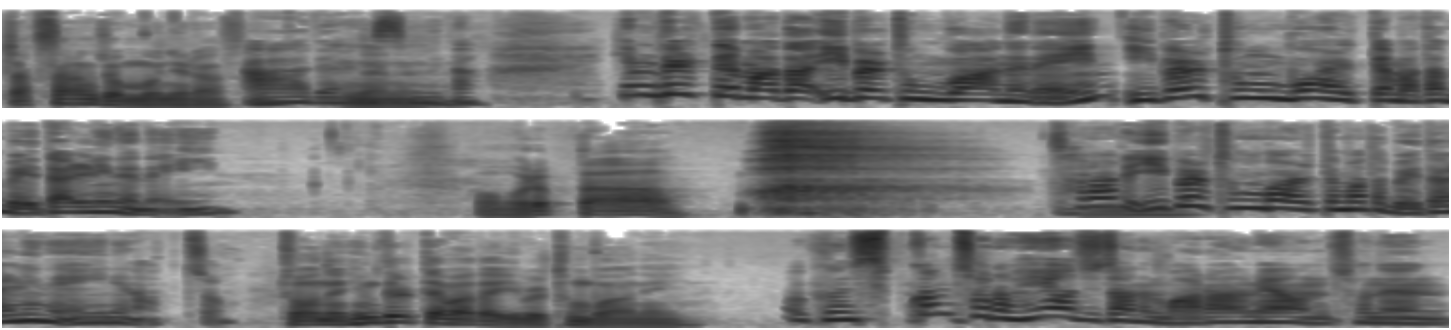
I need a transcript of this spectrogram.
짝사랑 전문이라서. 아, 네, 알겠습니다. 네네. 힘들 때마다 이별 통보하는 애인, 이별 통보할 때마다 매달리는 애인. 어, 어렵다. 차라리 음. 이별 통보할 때마다 매달리는 애인이 낫죠. 저는 힘들 때마다 이별 통보하는 애인. 어, 그건 습관처럼 헤어지자는 말하면 저는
